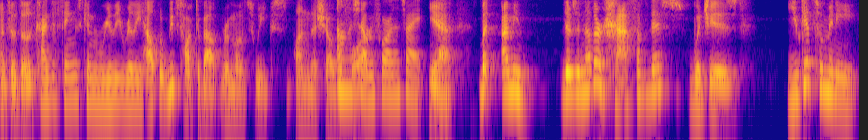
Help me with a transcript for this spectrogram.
And so those kinds of things can really really help. But we've talked about remotes weeks on the show before On the show before, that's right. yeah. But I mean, there's another half of this, which is you get so many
